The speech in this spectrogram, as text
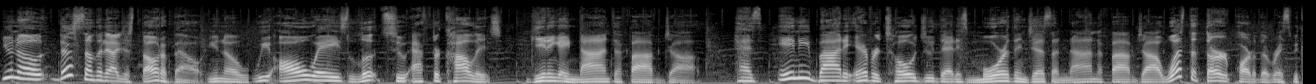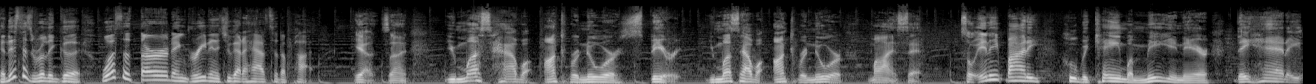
You know, there's something that I just thought about. You know, we always look to after college getting a nine to five job. Has anybody ever told you that it's more than just a nine to five job? What's the third part of the recipe? Because this is really good. What's the third ingredient that you got to have to the pot? Yeah, son. You must have an entrepreneur spirit. You must have an entrepreneur mindset. So anybody who became a millionaire, they had a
